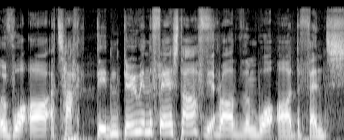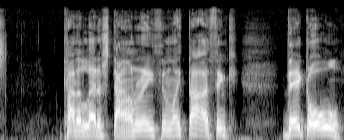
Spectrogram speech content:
of what our attack didn't do in the first half, Yeah. rather than what our defence kind of let us down or anything like that. I think their goal.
